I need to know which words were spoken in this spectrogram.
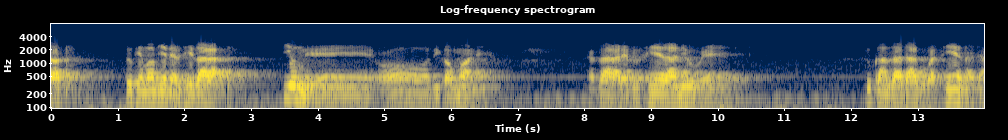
တော့သူခင်မောဖြစ်တဲ့သေသားကပြုံးနေတယ်ဩဒီကောင်မနဲ့အသားကလည်းသူဆင်းရဲသားမျိုးပဲဒုက္ခဇာတာကဆင်းရဲဇာတာ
